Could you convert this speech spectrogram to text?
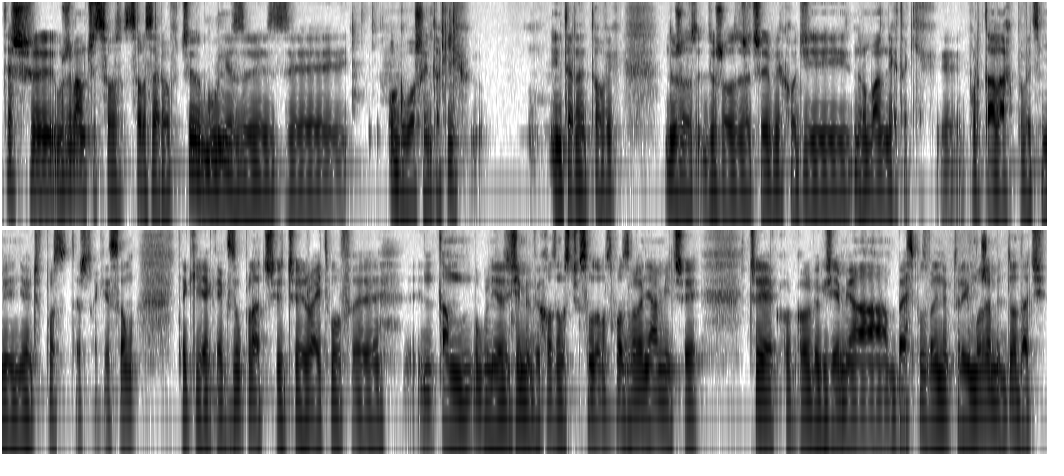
też, y, używam czy so- sorcerów, czy głównie z, z ogłoszeń takich internetowych. Dużo, dużo rzeczy wychodzi w normalnych takich y, portalach, powiedzmy, nie wiem czy w Polsce też takie są, takie jak, jak Zupla czy, czy Rightmove. y, Tam ogólnie ziemie wychodzą, czy są z pozwoleniami, czy, czy jakakolwiek ziemia bez pozwolenia, której możemy dodać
